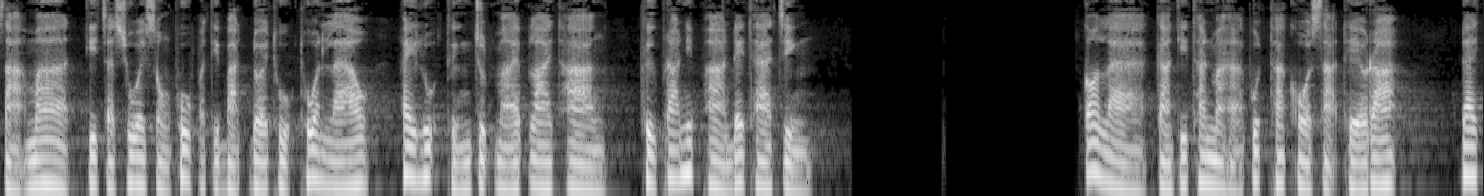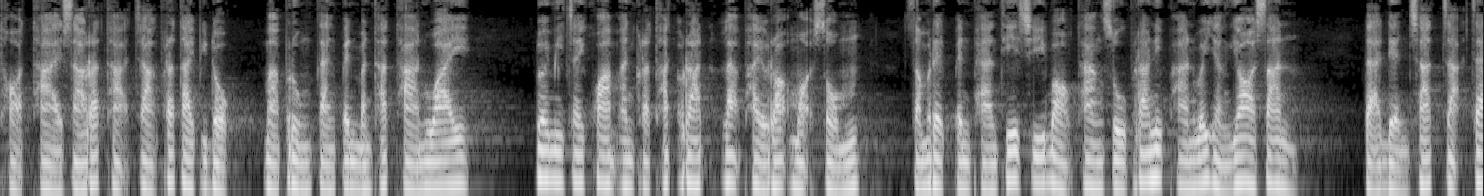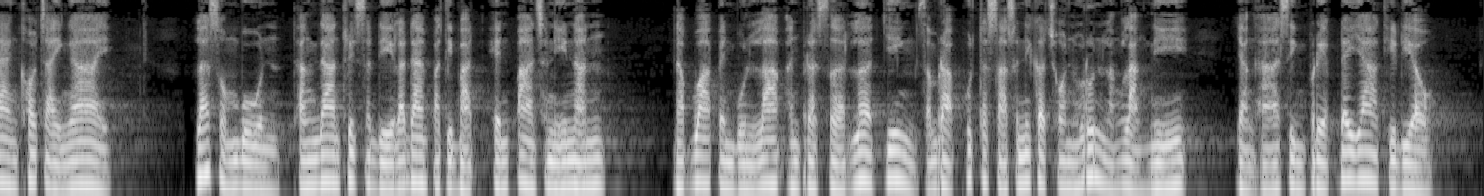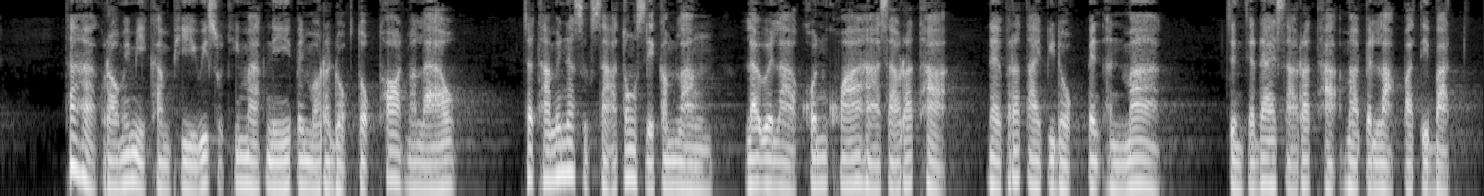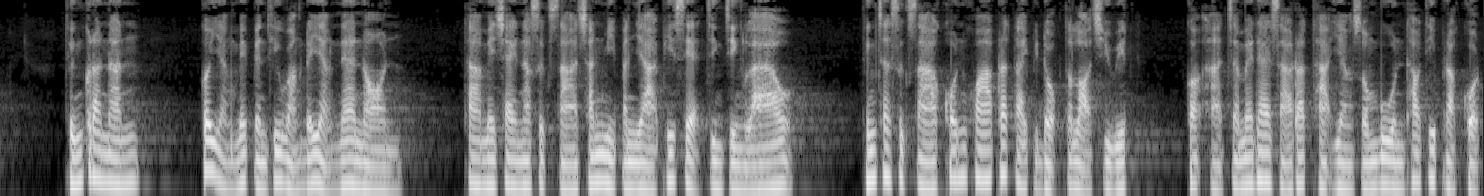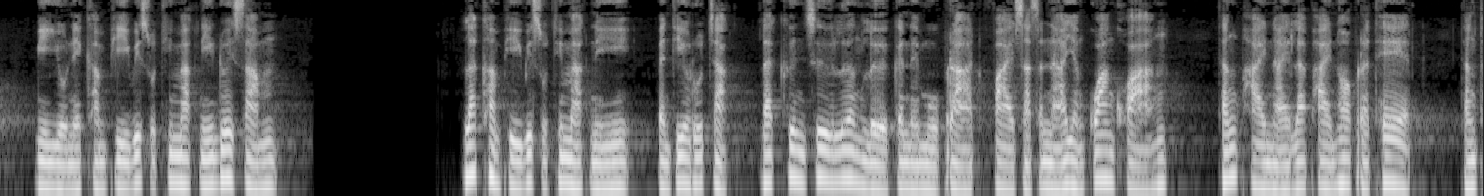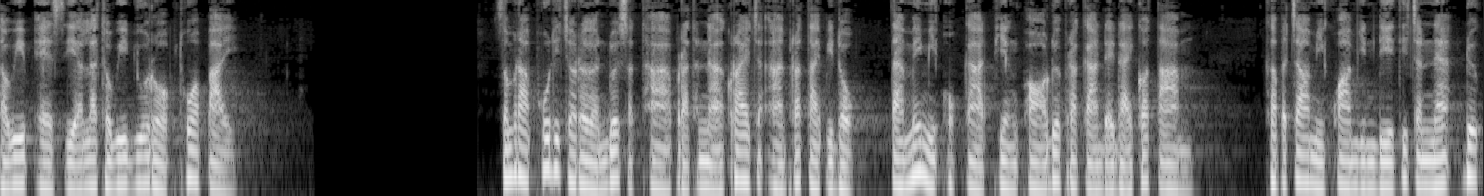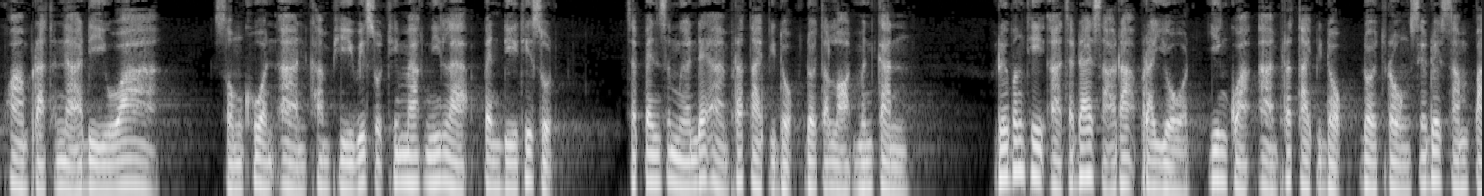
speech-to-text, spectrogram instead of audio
สามารถที่จะช่วยส่งผู้ปฏิบัติโดยถูกท่วนแล้ว ให้ลุถึงจุดหมายปลายทาง คือพระนิพพานได้แท้จริง ก็แลการที่ท่านมหาพุทธโคสะเทระ ได้ถอดถ่ายสารัตะจากพระไตรปิฎกมาปรุงแต่งเป็นบรรทัดฐานไว้ ดยมีใจความอันกระทัดรัดและไพเราะเหมาะสมสำเร็จเป็นแผนที่ชี้บอกทางสู่พระนิพพานไว้อย่างย่อสั้น แต่เด่นชัดจะแจ้งเข้าใจง่าย และสมบูรณ์ทั้งด้านทฤษฎีและด้านปฏิบัติเห็นปานชนีนั้น นับว่าเป็นบุญลาภอันประเสริฐเลิศยิ่งสำหรับพุทธศาสนิกชนรุ่นหลังๆนี้ อย่างหาสิ่งเปรียบได้ยากทีเดียว ถ้าหากเราไม่มีคำพีวิสุทธิมากนี้เป็นมรดกตกทอดมาแล้ว จะทำให้นักศึกษาต้องเสียกำลัง และเวลาค้นคว้าหาสารถะในพระไตรปิฎกเป็นอันมาก จึงจะได้สารถะมาเป็นหลักปฏิบัติ ถึงกระนั้นก็ยังไม่เป็นที่หวังได้อย่างแน่นอน ถ้าไม่ใช่นักศึกษาชั้นมีปัญญาพิเศษจริง ๆ แล้ว ถึงจะศึกษาค้นคว้าพระไตรปิฎกตลอดชีวิต ก็อาจจะไม่ได้สารถะอย่างสมบูรณ์เท่าที่ปรากฏมีอยู่ในคำพีวิสุทธิมรรคนี้ด้วยซ้ำ และคำพีวิสุทธิมรรคนี้เป็นที่รู้จักและขึ้นชื่อเรื่องลือกันในหมู่ปราดฝ่ายศาสนาอย่างกว้างขวาง ทั้งภายในและภายนอกประเทศ ทั้งทวีปเอเชียและทวีปยุโรปทั่วไปสำหรับผู้ที่เจริญด้วยศรัทธาปรารถนาใคร่จะอ่านพระไตรปิฎกแต่ไม่มีโอกาสเพียงพอด้วยประการใด ๆ ก็ตามข้าพเจ้ามีความยินดีที่จะแนะด้วยความปรารถนาดีว่า สมควรอ่านคำพีวิสุทธิมากนี้แหละเป็นดีที่สุดจจะเป็นเสมือนได้อ่านพระไตรปิฎกโดยตลอดเหมือนกัน หรือบางทีอาจจะได้สาระประโยชน์ ยิ่งกว่าอ่านพระไตรปิฎกโดยตรงเสียด้วยซ้ำไป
